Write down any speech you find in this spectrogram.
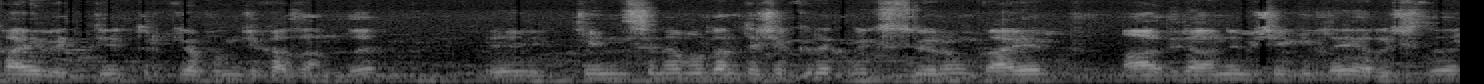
kaybetti. Türk yapımcı kazandı. E, kendisine buradan teşekkür etmek istiyorum. Gayet adilane bir şekilde yarıştı.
